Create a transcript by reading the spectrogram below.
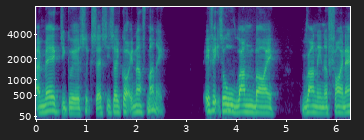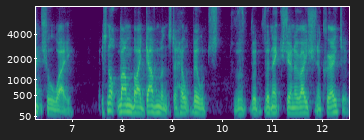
And their degree of success is they've got enough money. If it's all mm. run by run in a financial way, it's not run by governments to help build the, the, the next generation of creatives.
